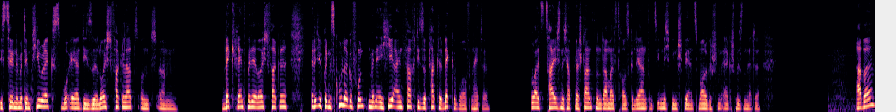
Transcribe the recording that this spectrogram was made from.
die Szene mit dem T-Rex, wo er diese Leuchtfackel hat und ähm, wegrennt mit der Leuchtfackel. Hätte ich übrigens cooler gefunden, wenn er hier einfach diese Fackel weggeworfen hätte. So als Zeichen, ich habe verstanden und damals draus gelernt und es ihm nicht wie ein Speer ins Maul geschm äh, geschmissen hätte. Aber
